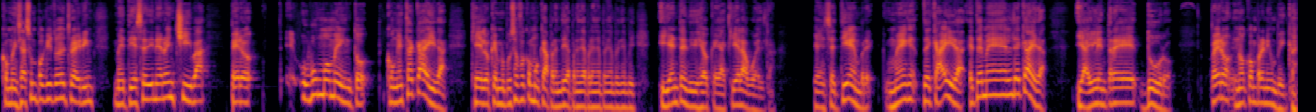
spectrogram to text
comencé a hacer un poquito de trading, metí ese dinero en Chiva, pero eh, hubo un momento con esta caída que lo que me puse fue como que aprendí, aprendí, aprendí, aprendí, aprendí, aprendí, y ya entendí, dije, ok, aquí es la vuelta en septiembre, mes de caída, este mes es el de caída, y ahí le entré duro. Pero no compré ni un Bitcoin.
